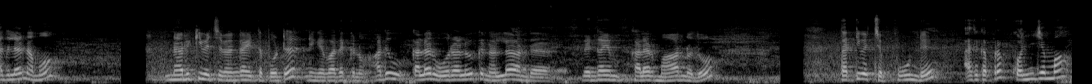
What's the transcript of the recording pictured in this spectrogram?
அதில் நம்ம நறுக்கி வச்ச வெங்காயத்தை போட்டு நீங்கள் வதக்கணும். அது கலர் ஓரளவுக்கு நல்லா அந்த வெங்காயம் கலர் மாறினதும் தட்டி வச்ச பூண்டு அதுக்கப்புறம் கொஞ்சமாக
